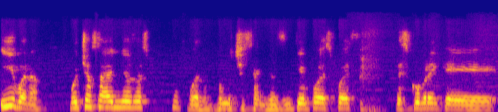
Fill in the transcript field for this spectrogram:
y bueno, muchos años después, bueno, muchos años, un tiempo después, descubren que,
